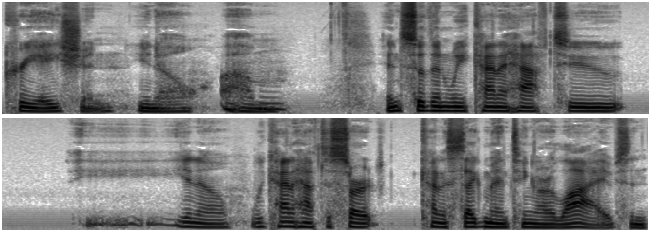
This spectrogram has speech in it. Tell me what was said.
creation. You know, um, and so then we kind of have to you know, we kind of have to start kind of segmenting our lives and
